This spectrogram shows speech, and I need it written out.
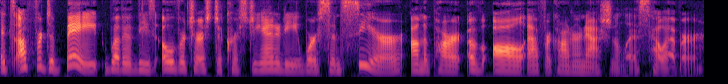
It's up for debate whether these overtures to Christianity were sincere on the part of all Afrikaner nationalists, however.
